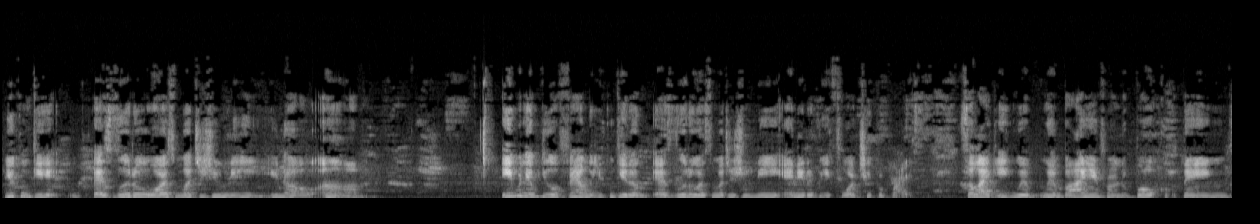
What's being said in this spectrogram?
you can get as little or as much as you need, you know. Um, even if you're a family, you can get a, as little as much as you need and it'll be for a cheaper price. So, like, when buying from the bulk things,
